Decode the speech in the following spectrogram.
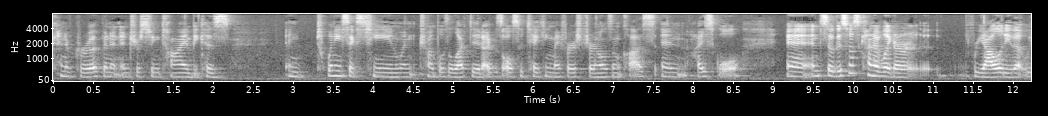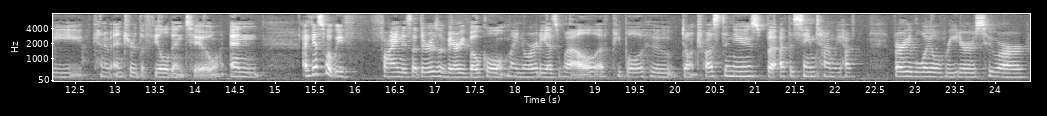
kind of grew up in an interesting time because in 2016, when Trump was elected, I was also taking my first journalism class in high school. And, and, so this was kind of like our reality that we kind of entered the field into. And I guess what we find is that there is a very vocal minority as well of people who don't trust the news, but at the same time, we have very loyal readers who are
